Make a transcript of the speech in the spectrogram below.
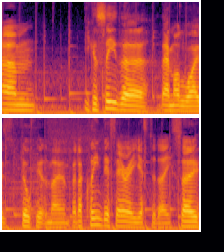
um, you can see the their Model Y is filthy at the moment, but I cleaned this area yesterday. So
